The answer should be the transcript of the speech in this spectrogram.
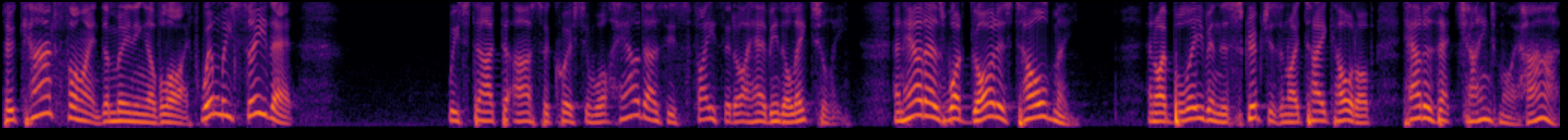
who can't find the meaning of life, when we see that, we start to ask the question well, how does this faith that I have intellectually, and how does what God has told me, and I believe in the scriptures and I take hold of, how does that change my heart?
